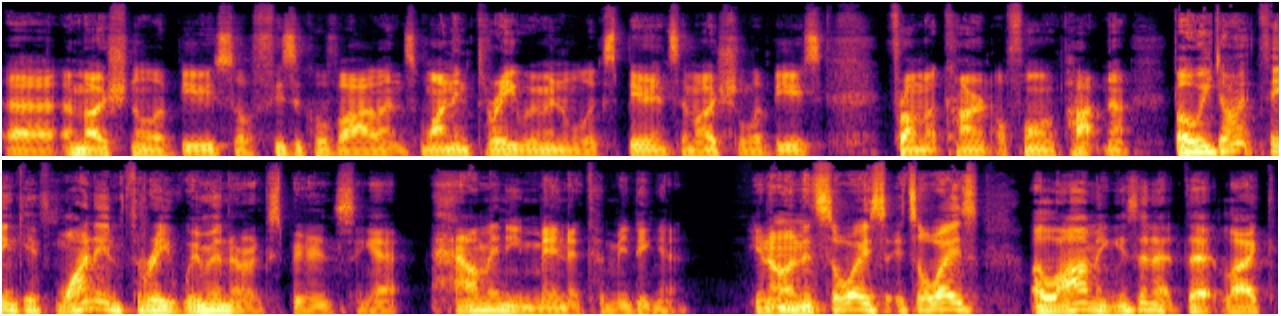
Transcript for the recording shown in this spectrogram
uh, emotional abuse or physical violence. One in three women will experience emotional abuse from a current or former partner. But we don't think if one in three women are experiencing it, how many men are committing it? You know, mm. and it's always it's always alarming, isn't it? That like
